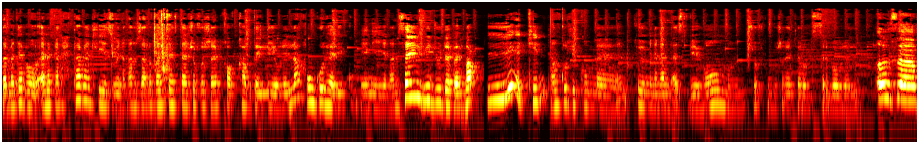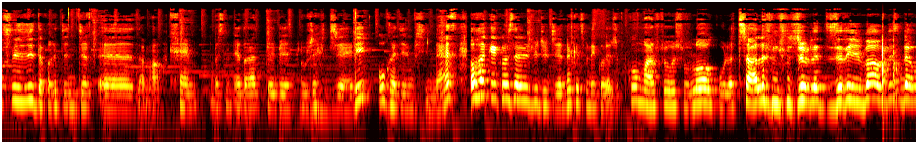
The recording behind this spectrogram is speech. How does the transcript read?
زعما دابا أنا كنحطها بانت ليا زوينة. غنجربها نتيستا نشوف واش غيبقاو قابضين ليا ولا لا. ونقولها لكم يعني غنسالي الفيديو دابا هنا. لكن غنقول لكم من غنعس بهم ونشوفهم واش غيديروا بالسربه ولا لا. وصافي دابا غادي ندير آه زعما كريم باش ن hydrater به الوجه ديالي وغادي نمشي نعس وهكا يكون سالي الفيديو ديالنا كنتمنى يكون عجبكم. ما عرفتش واش vlog ولا challenge ولا تجربة ولا شنو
